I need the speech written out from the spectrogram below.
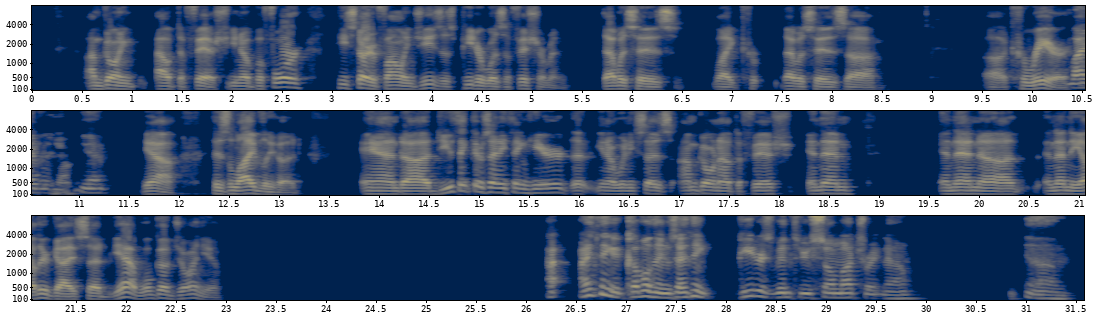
I'm going out to fish. You know, before he started following Jesus, Peter was a fisherman. That was his like that was his uh uh, career. Livelihood, yeah. Yeah, his livelihood. And uh, do you think there's anything here that you know when he says I'm going out to fish, and then and then uh, and then the other guy said, "Yeah, we'll go join you." I, I think a couple of things. I think Peter's been through so much right now, um,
